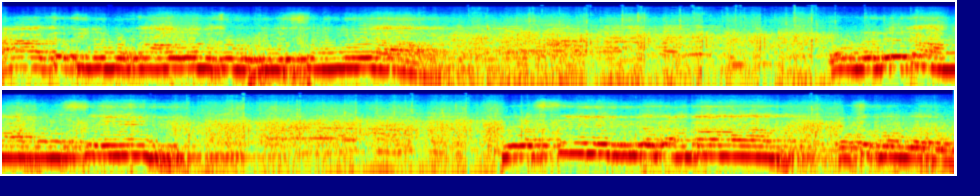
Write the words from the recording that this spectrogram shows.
عاشت المقاومة الفلسطينية. والرضا مع فلسطين. فلسطين إلى الأمام وشكرا لكم.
